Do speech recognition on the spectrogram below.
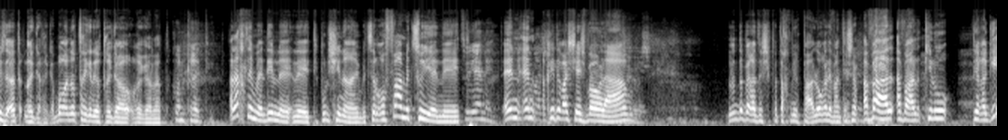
זה- רגע, רגע, בואו, אני רוצה רגע להיות רגע, רגע, קונקרטית. הלכתם עם ילדים לטיפול שיניים אצל רופאה מצוינת. מצוינת. אין, אין, הכי. טובה שיש בעולם. לא נדבר על זה שפתחת מרפאה, לא רלוונטי עכשיו. אבל, אבל, כאילו, תירגעי,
